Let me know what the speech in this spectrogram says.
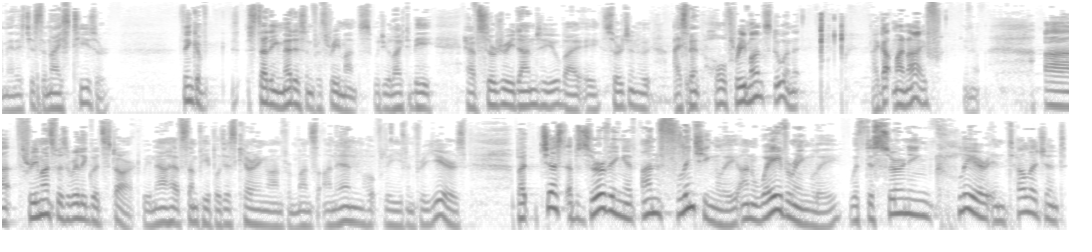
I mean, it's just a nice teaser. Think of studying medicine for three months. Would you like to be have surgery done to you by a surgeon who I spent whole three months doing it? I got my knife, you know. Uh, three months was a really good start. We now have some people just carrying on for months on end, hopefully even for years. But just observing it unflinchingly, unwaveringly, with discerning, clear, intelligent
